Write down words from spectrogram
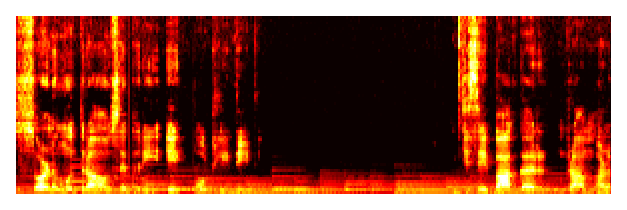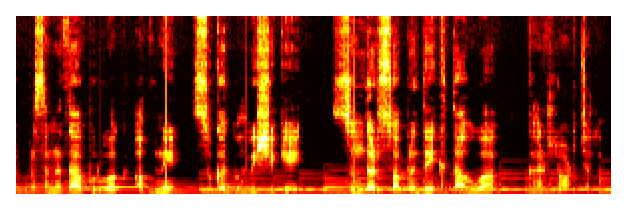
स्वर्ण मुद्राओं से भरी एक पोटली दे दी, जिसे पाकर ब्राह्मण प्रसन्नता पूर्वक अपने सुखद भविष्य के सुंदर स्वप्न देखता हुआ घर लौट चला।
